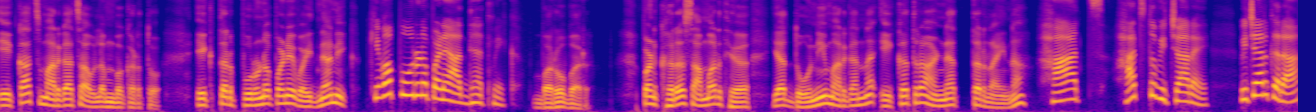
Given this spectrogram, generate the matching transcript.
एकाच मार्गाचा अवलंब करतो. एकतर पूर्णपणे वैज्ञानिक? किंवा पूर्णपणे आध्यात्मिक. बरोबर. पण खरं सामर्थ्य या दोन्ही मार्गांना एकत्र आणण्यात तर नाही ना? हाच हाच तो विचार आहे. विचार करा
